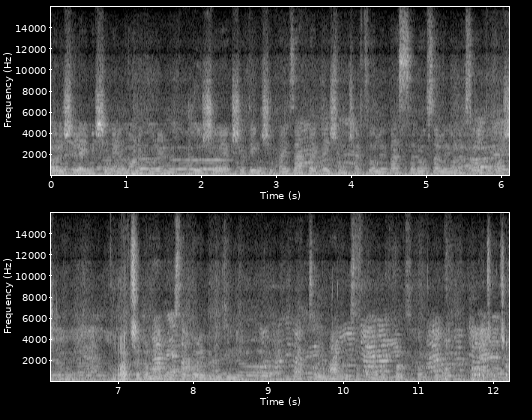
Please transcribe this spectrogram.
করে সেলাই মেশিনের মনে করেন দুইশো একশো তিনশো পাই যা পাই তাই সংসার চলে বাচ্চারাও চলে অনেক চলতে কষ্ট হয়। বাচ্চাটা মাদ্রাসা করাইতে বুঝিনি বাচ্চা মাদ্রাসা পড়াবার খরচ করতে লাগে। আচ্ছা আচ্ছা।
